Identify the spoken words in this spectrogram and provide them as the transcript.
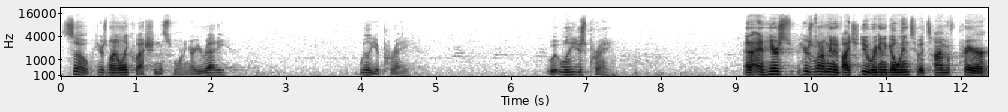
So, here's my only question this morning. Are you ready? Will you pray? Will you just pray? And, and here's, here's what I'm going to invite you to do. We're going to go into a time of prayer,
